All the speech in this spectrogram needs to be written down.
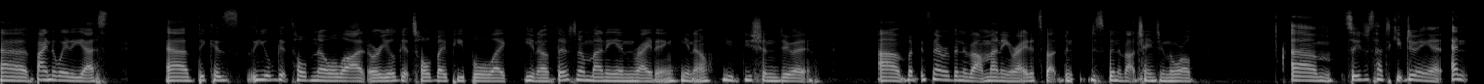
uh, find a way to yes. Uh, because you'll get told no a lot, or you'll get told by people like, you know, there's no money in writing, you know, you, you shouldn't do it. Uh, but it's never been about money, right? It's about been, it's been about changing the world. Um, so you just have to keep doing it. And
